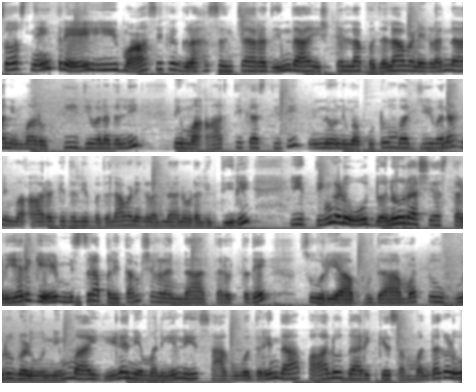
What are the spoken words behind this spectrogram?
ಸೊ ಸ್ನೇಹಿತರೆ, ಈ ಮಾಸಿಕ ಗ್ರಹ ಸಂಚಾರದಿಂದ ಇಷ್ಟೆಲ್ಲ ಬದಲಾವಣೆಗಳನ್ನು ನಿಮ್ಮ ವೃತ್ತಿ ಜೀವನದಲ್ಲಿ ನಿಮ್ಮ ಆರ್ಥಿಕ ಸ್ಥಿತಿ, ಇನ್ನು ನಿಮ್ಮ ಕುಟುಂಬ ಜೀವನ, ನಿಮ್ಮ ಆರೋಗ್ಯದಲ್ಲಿ ಬದಲಾವಣೆಗಳನ್ನು ನೋಡಲಿದ್ದೀರಿ. ಈ ತಿಂಗಳು ಧನುರಾಶಿಯ ಸ್ಥಳೀಯರಿಗೆ ಮಿಶ್ರ ಫಲಿತಾಂಶಗಳನ್ನು ತರುತ್ತದೆ. ಸೂರ್ಯ, ಬುಧ ಮತ್ತು ಗುರುಗಳು ನಿಮ್ಮ ಏಳನೇ ಮನೆಯಲ್ಲಿ ಸಾಗುವುದರಿಂದ ಪಾಲುದಾರಿಕೆ ಸಂಬಂಧಗಳು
